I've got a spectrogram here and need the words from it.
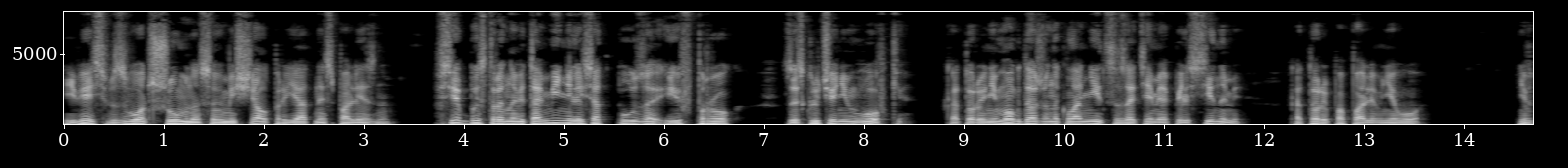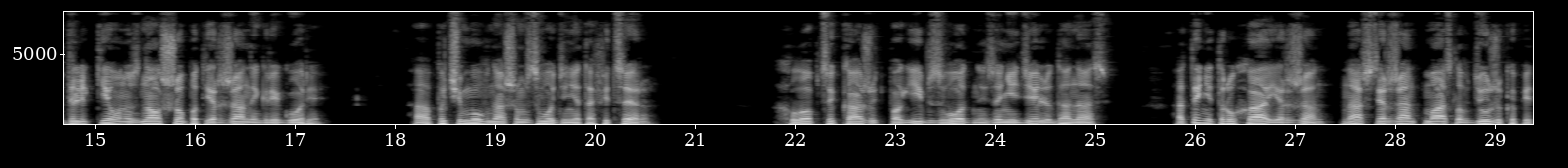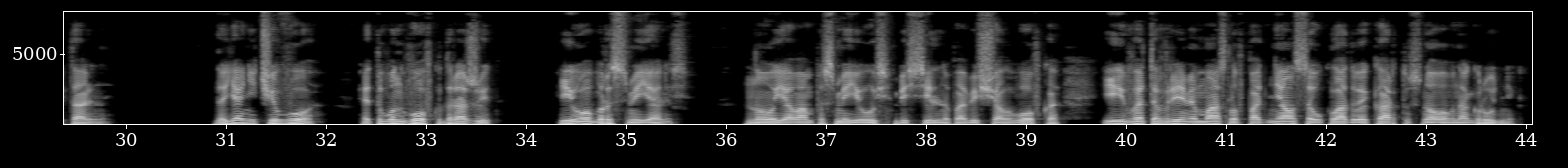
и весь взвод шумно совмещал приятное с полезным. Все быстро навитаминились от пуза и впрок, за исключением Вовки, который не мог даже наклониться за теми апельсинами, которые попали в него. Невдалеке он узнал шепот Ержана и Григория. «А почему в нашем взводе нет офицера?» «Хлопцы кажут, погиб взводный за неделю до нас. А ты не труха, Ержан, наш сержант Маслов дюжи капитальный. Да я ничего, это вон Вовка дрожит. И оба рассмеялись. «Ну, я вам посмеюсь», — бессильно пообещал Вовка, и в это время Маслов поднялся, укладывая карту снова в нагрудник.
